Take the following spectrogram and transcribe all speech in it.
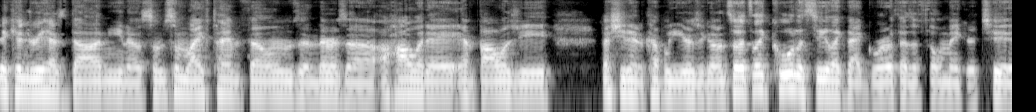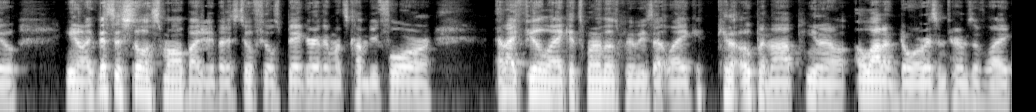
McKendry has done you know some some lifetime films and there was a, a holiday anthology that she did a couple years ago and so it's like cool to see like that growth as a filmmaker too you know like this is still a small budget but it still feels bigger than what's come before and I feel like it's one of those movies that like can open up you know a lot of doors in terms of like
